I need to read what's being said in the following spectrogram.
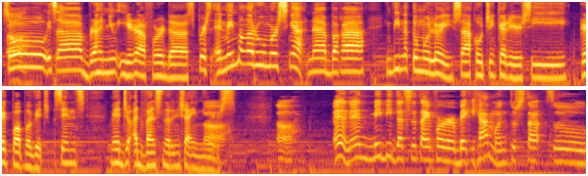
So, it's a brand new era for the Spurs. And may mga rumors nga na baka hindi na tumuloy sa coaching career si Greg Popovich since medyo advanced na rin siya in years. Oo. And and maybe that's the time for Becky Hammond to start to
